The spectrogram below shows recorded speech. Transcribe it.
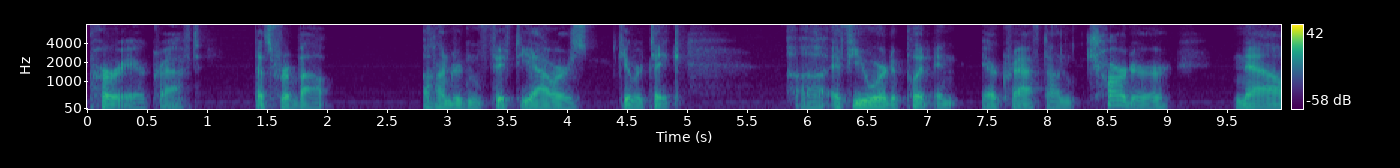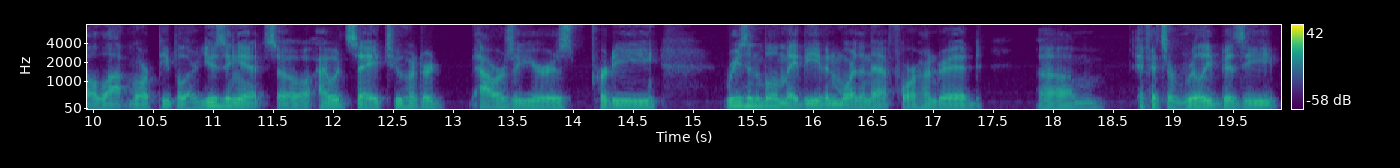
per aircraft. That's for about 150 hours, give or take. Uh, if you were to put an aircraft on charter, now a lot more people are using it. So I would say 200 hours a year is pretty reasonable, maybe even more than that, 400. Um, if it's a really busy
